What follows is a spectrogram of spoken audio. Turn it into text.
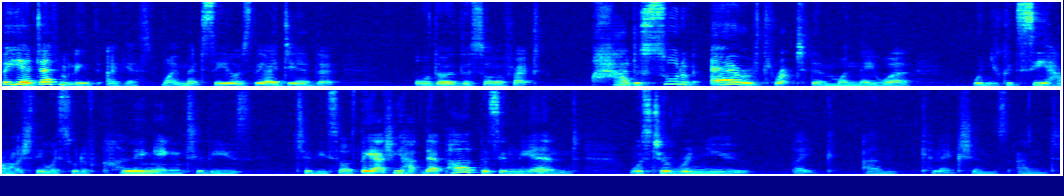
but yeah, definitely. I guess what I meant to say was the idea that although the soul effect had a sort of air of threat to them when they were when you could see how much they were sort of clinging to these to these souls they actually had their purpose in the end was to renew like um, connections and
